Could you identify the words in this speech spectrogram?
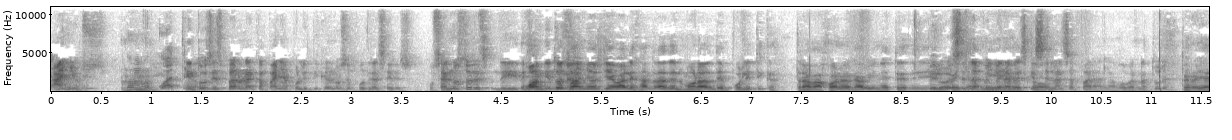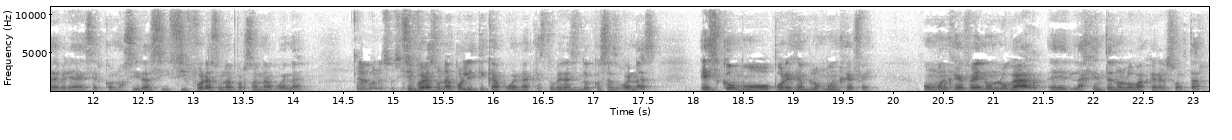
Años. Como cuatro. Entonces, para una campaña política no se podría hacer eso. O sea, no estoy de, defendiendo ¿Cuántos años lleva Alejandra del Moral de política? Trabajó en el gabinete de Pero esa es Peña la primera vez que se lanza para la gobernatura. Pero ya debería de ser conocida. Si, si fueras una persona buena, Ah, bueno, eso sí. Si fueras una política buena, que estuviera haciendo cosas buenas, es como, por ejemplo, un buen jefe. Un buen jefe en un lugar, eh, la gente no lo va a querer soltar,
